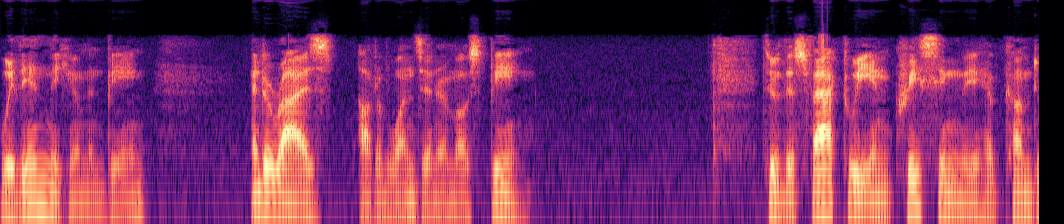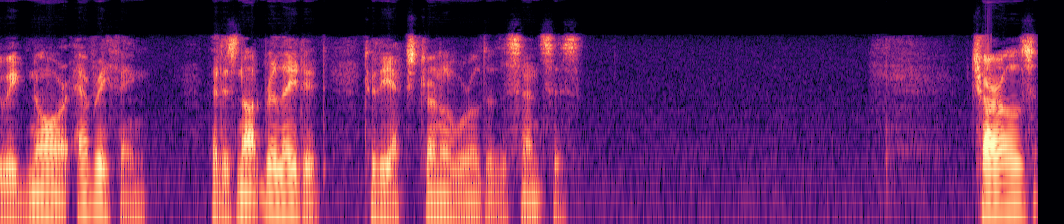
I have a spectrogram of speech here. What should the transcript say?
within the human being and arise out of one's innermost being. Through this fact, we increasingly have come to ignore everything that is not related to the external world of the senses. Charles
